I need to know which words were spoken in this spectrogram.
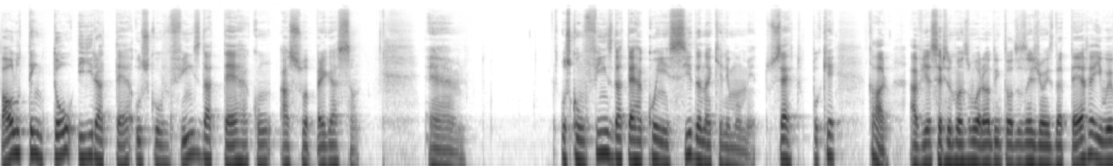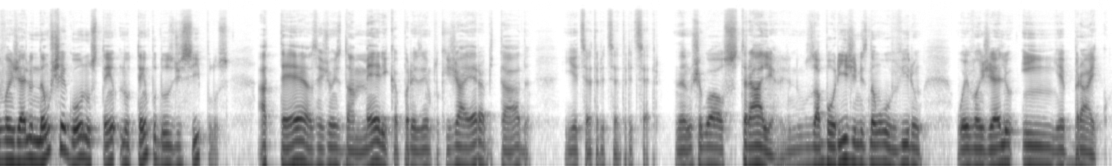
Paulo tentou ir até os confins da terra com a sua pregação. É, os confins da terra conhecida naquele momento, certo? Porque, claro, havia seres humanos morando em todas as regiões da terra e o evangelho não chegou te no tempo dos discípulos até as regiões da América, por exemplo, que já era habitada e etc, etc, etc. Não chegou à Austrália, os aborígenes não ouviram o evangelho em hebraico.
